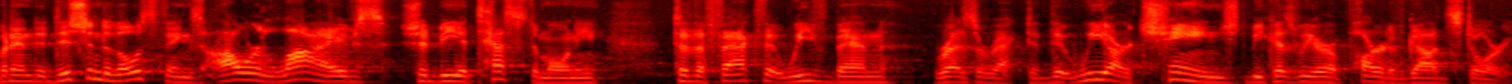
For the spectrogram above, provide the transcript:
But in addition to those things, our lives should be a testimony to the fact that we've been resurrected, that we are changed because we are a part of God's story.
